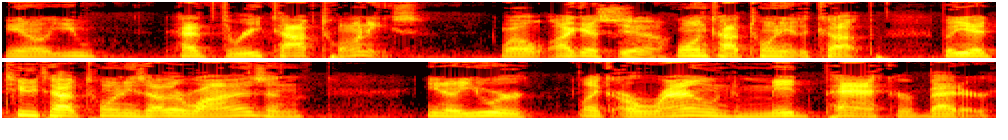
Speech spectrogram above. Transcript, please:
you know, you had three top twenties. Well, I guess Yeah. one top twenty at the Cup, but you had two top twenties otherwise, and you know you were like around mid pack or better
